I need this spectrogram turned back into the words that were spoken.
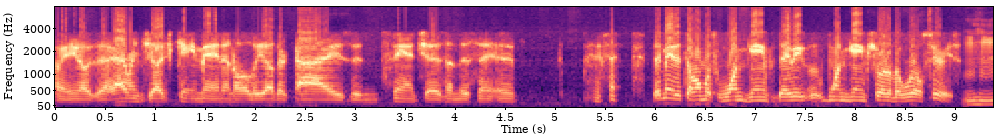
I mean, you know, Aaron Judge came in and all the other guys and Sanchez and this. And they made it to almost one game. They made one game short of the World Series. Mm-hmm.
